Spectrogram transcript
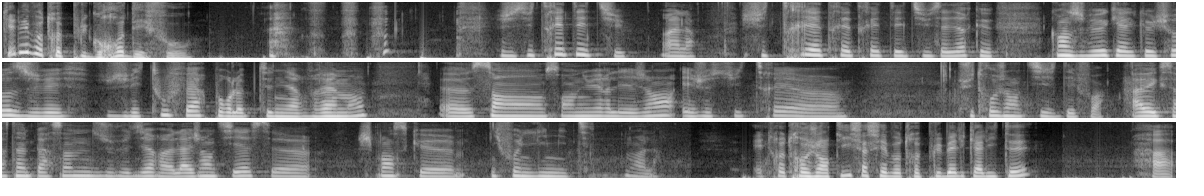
Quel est votre plus gros défaut? Je suis très têtue. Voilà. Je suis très, très, très têtue. C'est-à-dire que quand je veux quelque chose, je vais, je vais tout faire pour l'obtenir vraiment, euh, sans, sans, nuire les gens. Et je suis très. Euh, je suis trop gentille des fois. Avec certaines personnes, je veux dire, la gentillesse, euh, je pense qu'il faut une limite. Voilà. Être trop gentil, ça c'est votre plus belle qualité? Ah,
